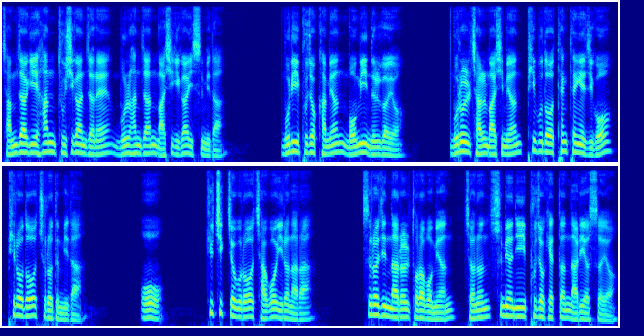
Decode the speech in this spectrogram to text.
잠자기 한 2시간 전에 물 한 잔 마시기가 있습니다. 물이 부족하면 몸이 늙어요. 물을 잘 마시면 피부도 탱탱해지고 피로도 줄어듭니다. 5. 규칙적으로 자고 일어나라. 쓰러진 날을 돌아보면 저는 수면이 부족했던 날이었어요.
